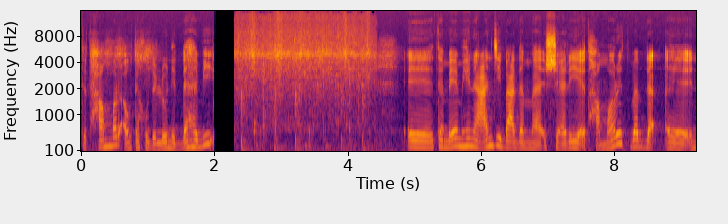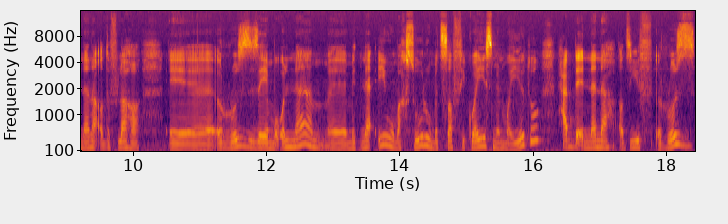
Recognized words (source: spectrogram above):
تتحمر أو تاخد اللون الذهبي. آه، تمام. هنا عندي بعد ما الشعرية اتحمرت ببدأ آه، إن أنا أضيف لها الرز زي ما قلنا آه، متنقي ومغسول ومتصفي كويس من ميته. هبدأ إن أنا أضيف الرز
